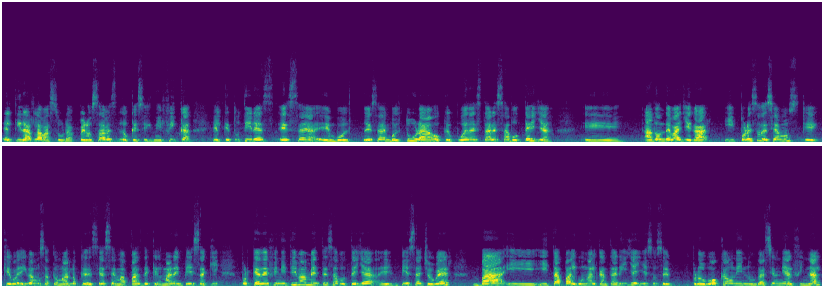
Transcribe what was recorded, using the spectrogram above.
el tirar la basura, pero sabes lo que significa el que tú tires esa, esa envoltura o que pueda estar esa botella, eh, a dónde va a llegar. Y por eso decíamos que, que, íbamos a tomar lo que decía Semapaz de que el mar empieza aquí, porque definitivamente esa botella empieza a llover, va y, tapa alguna alcantarilla y eso se provoca una inundación y al final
